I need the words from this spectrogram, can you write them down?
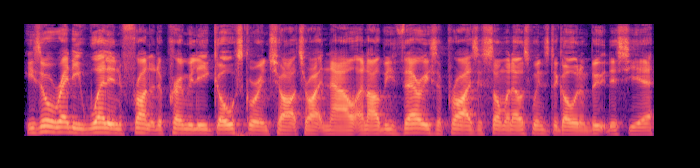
He's already well in front of the Premier League goal scoring charts right now, and I'll be very surprised if someone else wins the Golden Boot this year.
